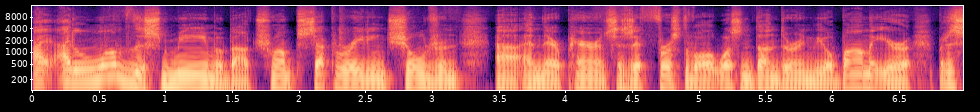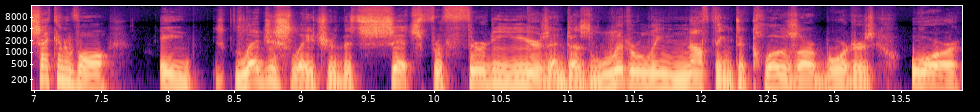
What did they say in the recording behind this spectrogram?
I, I love this meme about Trump separating children uh, and their parents as if, first of all, it wasn't done during the Obama era, but as second of all, a legislature that sits for 30 years and does literally nothing to close our borders or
